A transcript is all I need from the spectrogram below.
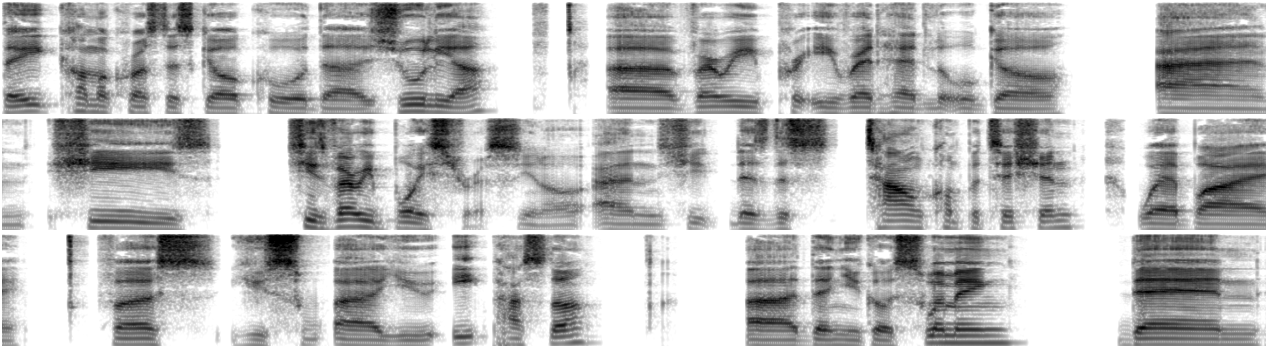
they come across this girl called uh, Julia, a very pretty redhead little girl, and she's she's very boisterous, you know, and she there's this town competition whereby first you sw- uh, you eat pasta, uh, then you go swimming, then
